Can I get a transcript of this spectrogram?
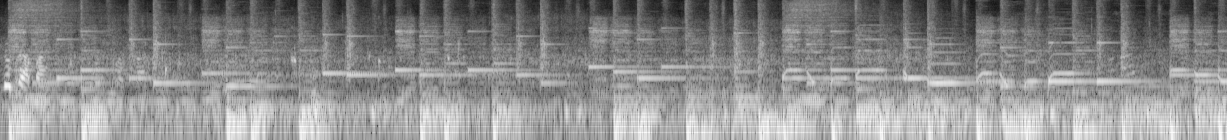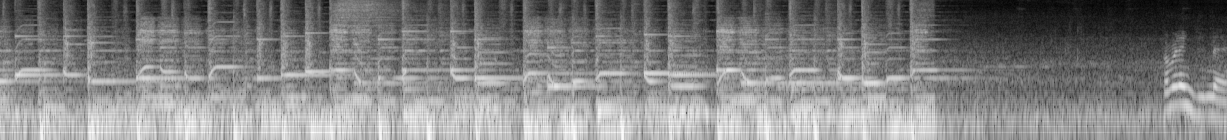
Kilo berapa? Kamu yang gini.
